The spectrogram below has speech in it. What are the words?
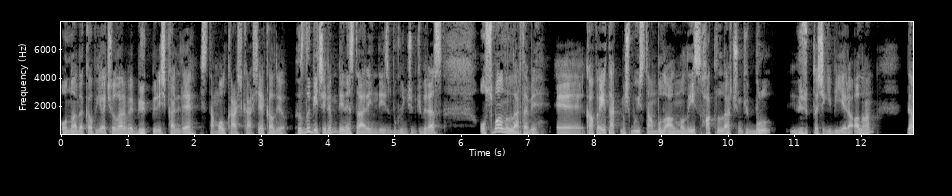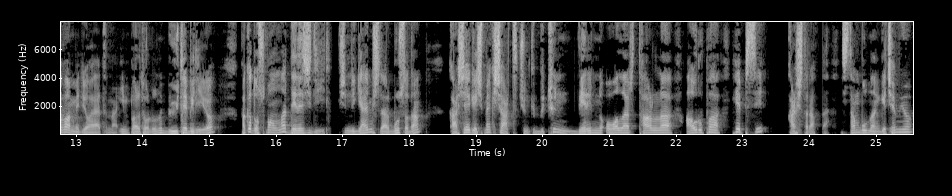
Onlar da kapıyı açıyorlar ve büyük bir işgalle İstanbul karşı karşıya kalıyor. Hızlı geçelim deniz tarihindeyiz bugün çünkü biraz. Osmanlılar tabii e, kafayı takmış bu İstanbul'u almalıyız. Haklılar çünkü bu yüzük taşı gibi yere alan devam ediyor hayatına. İmparatorluğunu büyütebiliyor. Fakat Osmanlılar denizci değil. Şimdi gelmişler Bursa'dan karşıya geçmek şart. Çünkü bütün verimli ovalar, tarla, Avrupa hepsi karşı tarafta. İstanbul'dan geçemiyor.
